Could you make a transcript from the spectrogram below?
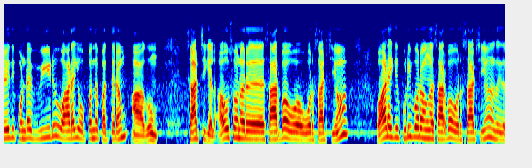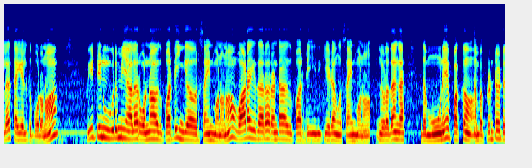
எழுதி கொண்ட வீடு வாடகை ஒப்பந்த பத்திரம் ஆகும். சாட்சிகள். ஹவுஸ் ஓனர் சார்பாக ஒரு சாட்சியும் வாடகைக்கு குடி போகிறவங்க சார்பாக ஒரு சாட்சியும் இதில் கையெழுத்து போடணும். வீட்டின் உரிமையாளர் ஒன்றாவது பார்ட்டி இங்கே அவர் சைன் பண்ணணும். வாடகைதாரர் ரெண்டாவது பார்ட்டி இது கீழே அவங்க சைன் பண்ணணும். இவ்வளோதாங்க இந்த மூணே பக்கம் நம்ம பிரிண்ட் அவுட்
